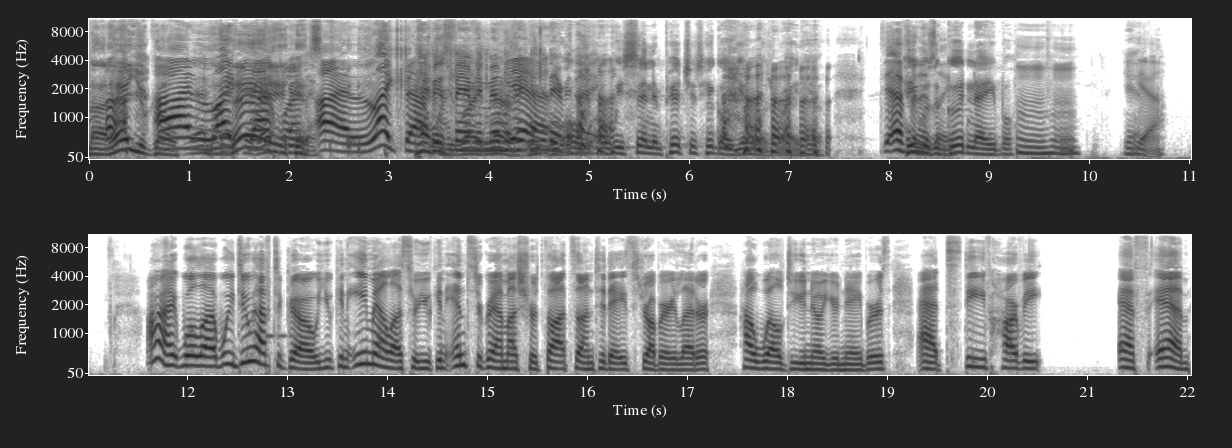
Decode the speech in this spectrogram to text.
Now there you go. I Now like that one. is. I like that Have one. his family Right members now. Yeah. in and everything. Oh, oh, we sending pictures? Here go yours right here. Definitely. He was a good neighbor. Mm-hmm. Yeah. Yeah. All right. Well, uh, we do have to go. You can email us or you can Instagram us your thoughts on today's Strawberry Letter. How well do you know your neighbors? At Steve Harvey FM.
